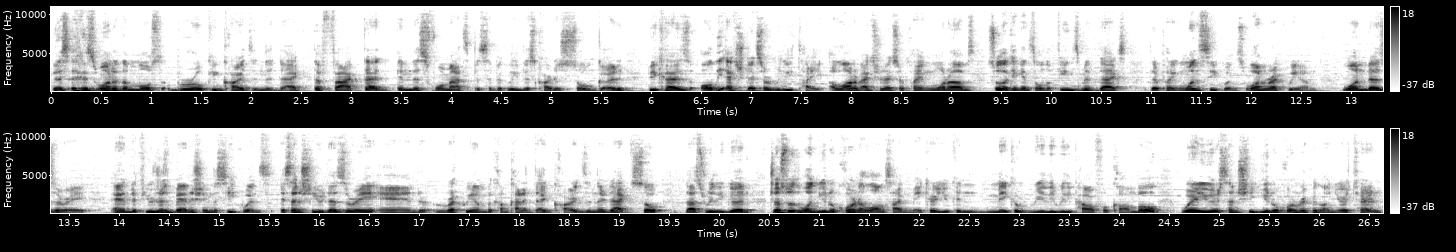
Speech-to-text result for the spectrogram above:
this is one of the most broken cards in the deck. The fact that in this format specifically, this card is so good because all the extra decks are really tight. A lot of extra decks are playing one ofs. So like against all the Fiendsmith decks, they're playing one sequence, one Requiem, one Desiree. And if you're just banishing the sequence, essentially your Desiree and Requiem become kind of dead cards in their deck. So that's really good. Just with one Unicorn alongside Maker, you can make a really, really powerful combo where you're essentially Unicorn ripping on your turn,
